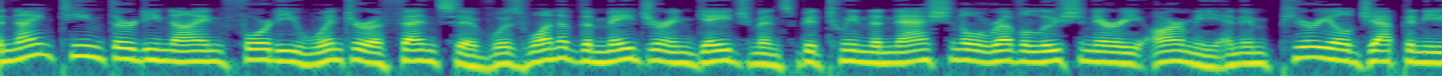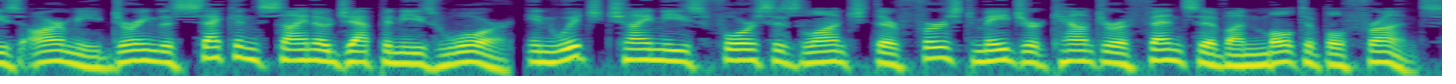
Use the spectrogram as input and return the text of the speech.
The 1939–40 Winter Offensive was one of the major engagements between the National Revolutionary Army and Imperial Japanese Army during the Second Sino-Japanese War, in which Chinese forces launched their first major counter-offensive on multiple fronts.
